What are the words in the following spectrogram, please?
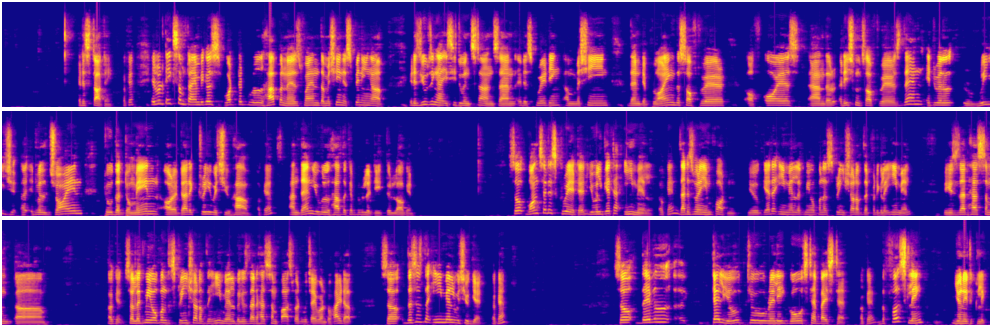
It is starting. Okay. It will take some time because what it will happen is when the machine is spinning up it is using a EC2 instance and it is creating a machine then deploying the software of OS and the additional softwares then it will reach uh, it will join to the domain or a directory which you have okay? And then you will have the capability to log in. So once it is created you will get an email okay? That is very important. You get an email. Let me open a screenshot of that particular email because that has some uh, okay. So let me open the screenshot of the email because that has some password which I want to hide up. So this is the email which you get okay so they will uh, tell you to really go step by step okay? The first link you need to click.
